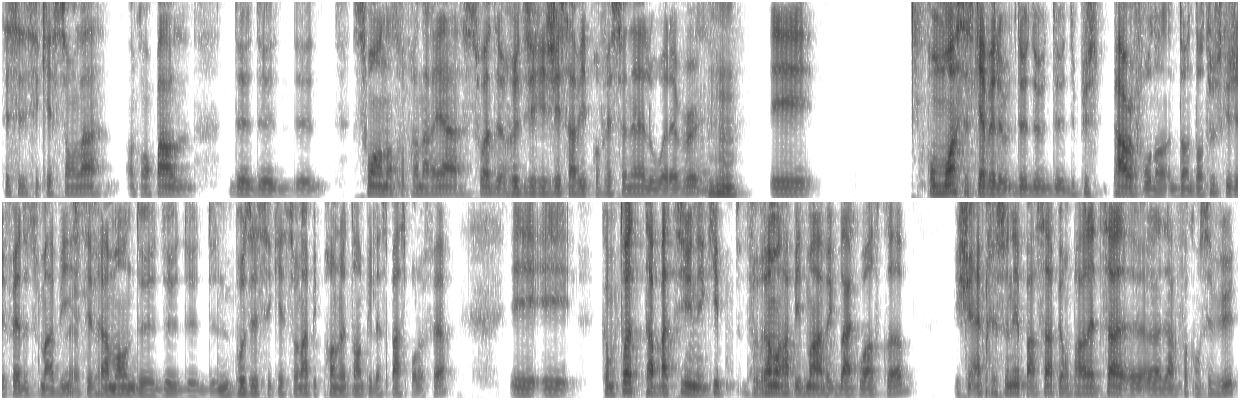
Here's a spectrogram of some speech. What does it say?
Tu sais, c'est ces questions-là. Donc, on parle de, de, de- soit en entrepreneuriat, soit de rediriger sa vie professionnelle ou whatever. Mm. Mhm. Et pour moi, c'est ce qu'il y avait de, de, de, plus powerful dans, dans, dans tout ce que j'ai fait de toute ma vie. C'était vraiment de, de, de, de me poser ces questions-là, puis prendre le temps, puis l'espace pour le faire. Et, et comme toi, tu as bâti une équipe vraiment rapidement avec Black Wealth Club. Puis je suis impressionné par ça. Puis on parlait de ça euh, la dernière fois qu'on s'est vu.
